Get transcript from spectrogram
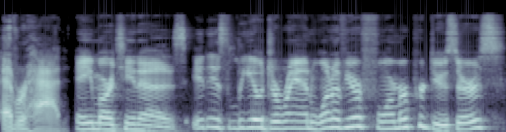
ever had. Hey Martinez, it is Leo Duran, one of your former producers.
